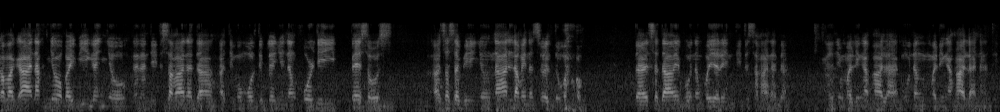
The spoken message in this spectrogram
kamag-anak nyo, kaibigan nyo na nandito sa Canada at imumultiply nyo ng 40 pesos at sasabihin nyo na ang laki ng sweldo mo. dahil sa dami po ng bayarin dito sa Canada. Yan yung maling akala, unang maling akala natin.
